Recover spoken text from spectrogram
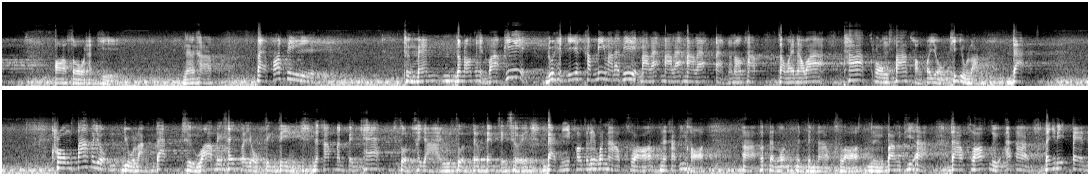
also ทันทีนะครับ แต่ข้อ 4 ถึงแม้น้องๆจะเห็นว่าพี่ดูเห็น is coming มาแล้วพี่มาแล้วมาแล้วมาแล้วแต่น้องๆครับจำไว้นะว่า ถ้าโครงสร้างของประโยคที่อยู่หลัง that โครงสร้างประโยคอยู่หลัง that ถือว่าไม่ใช่ประโยคจริง ๆ นะครับ มันเป็นแค่ส่วนขยายหรือส่วนเติมเต็มเฉยๆ แบบนี้เขาจะเรียกว่า noun clause นะครับพี่ขออเพิ่มเติมว่ามันเป็น noun clause หรือบางที่อะ noun clause หรืออะอะในที่นี้เป็น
